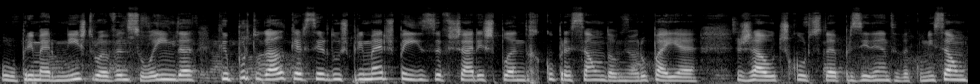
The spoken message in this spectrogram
O primeiro-ministro avançou ainda que Portugal quer ser dos primeiros países a fechar este plano de recuperação da União Europeia. Já o discurso da presidente da Comissão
